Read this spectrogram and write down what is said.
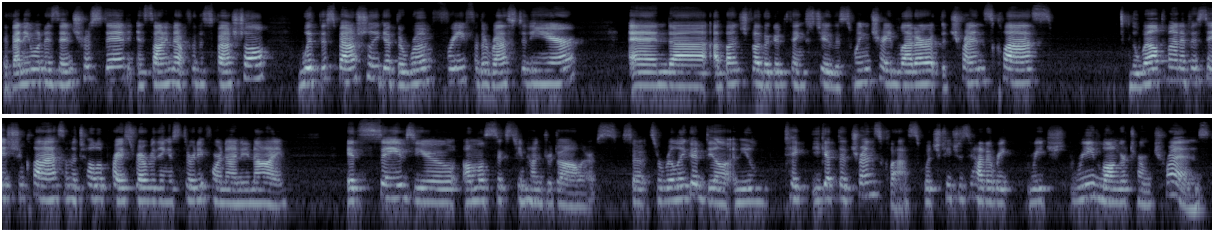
If anyone is interested in signing up for the special, with the special, you get the room free for the rest of the year and uh, a bunch of other good things too. The swing trade letter, the trends class, the wealth manifestation class and the total price for everything is $34.99. It saves you almost $1,600. So it's a really good deal. And you take you get the trends class, which teaches you how to re reach read longer term trends,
